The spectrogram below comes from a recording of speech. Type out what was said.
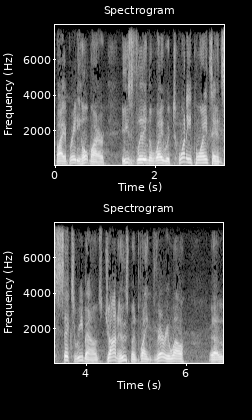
by Brady Holtmeyer. He's leading the way with 20 points and six rebounds. John Hoosman playing very well uh,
